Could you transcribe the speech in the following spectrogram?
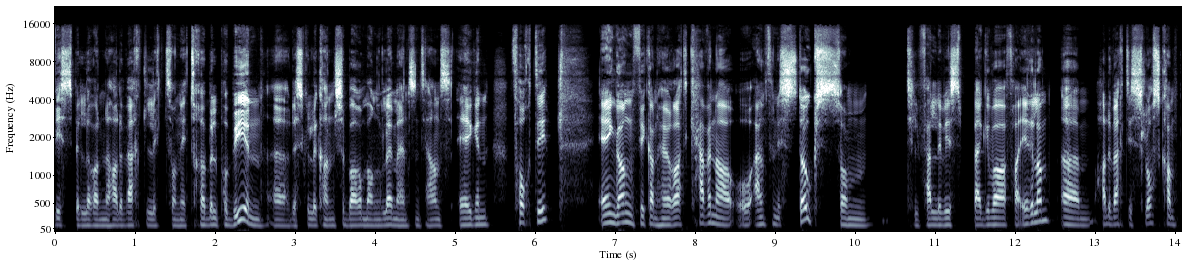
hvis spillerne hadde vært litt sånn i trøbbel på byen. Eh, det skulle kanskje bare mangle med hensyn til hans egen fortid. En gang fikk han høre at Kavanagh og Anthony Stokes, som tilfeldigvis begge var fra Irland, eh, hadde vært i slåsskamp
